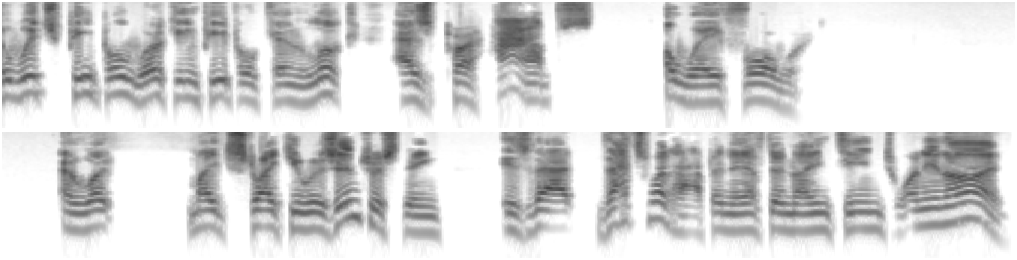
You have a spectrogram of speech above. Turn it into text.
to which people, working people, can look as perhaps a way forward. And what might strike you as interesting is that that's what happened after 1929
